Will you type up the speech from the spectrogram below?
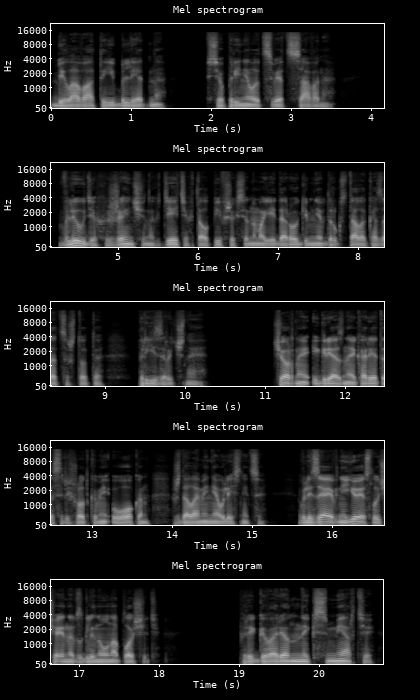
беловато и бледно. Все приняло цвет савана. В людях, женщинах, детях, толпившихся на моей дороге, мне вдруг стало казаться что-то призрачное. Черная и грязная карета с решетками у окон ждала меня у лестницы. Влезая в нее, я случайно взглянул на площадь. Приговоренный к смерти ——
